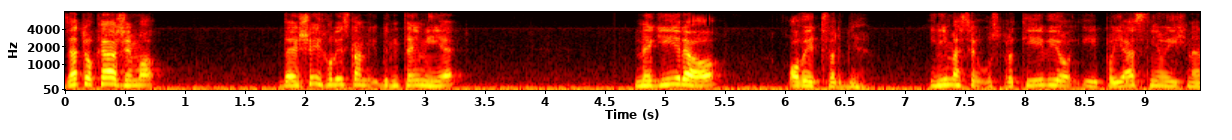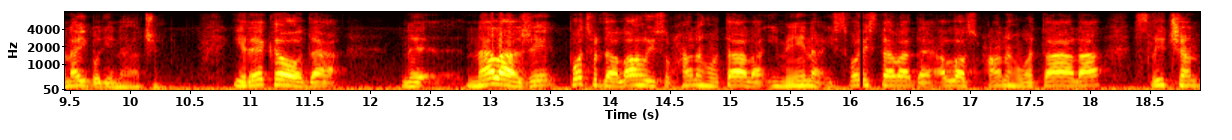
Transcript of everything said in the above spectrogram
Zato kažemo da je šejhul Islam ibn Temije negirao ove tvrdnje i njima se usprotivio i pojasnio ih na najbolji način. I rekao da ne nalaže potvrda Allahu i subhanahu wa ta'ala imena i svojstava da je Allah subhanahu wa ta'ala sličan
